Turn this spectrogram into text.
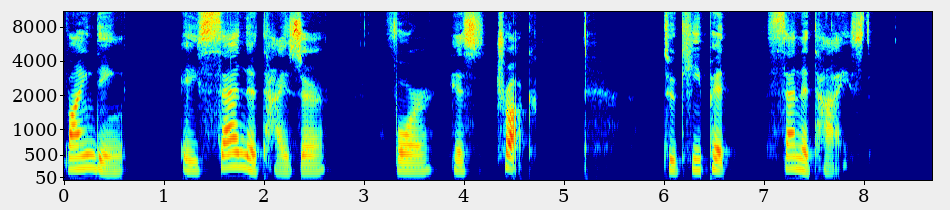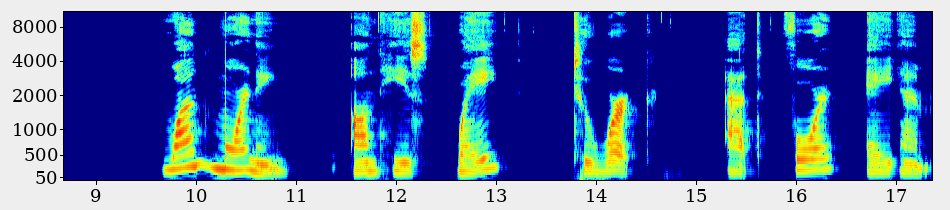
finding a sanitizer for his truck. to keep it sanitized. One morning, on his way to work at 4 a.m.,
